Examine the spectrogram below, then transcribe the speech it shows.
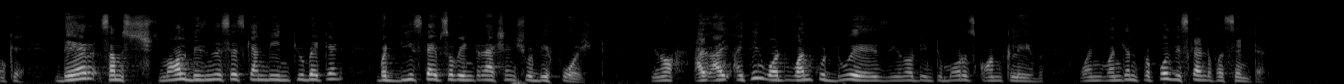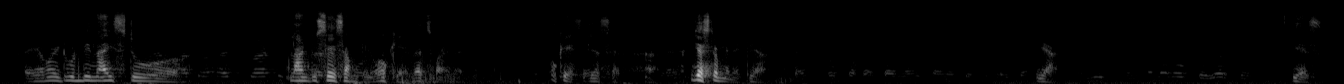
Okay. There some small businesses can be incubated, but these types of interaction should be forged. You know, I, I, I think what one could do is, you know, in tomorrow's conclave, one, one can propose this kind of a center. You know, it would be nice to uh, plan to say something. Okay, that's fine. Okay, so yes, sir. Uh, just a minute, yeah. Yeah. Yes.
